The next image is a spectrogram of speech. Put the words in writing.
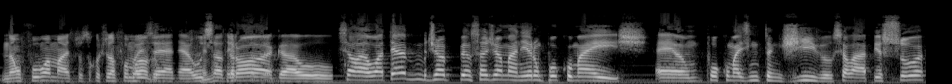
não fuma mais, a pessoa continua fumando. Pois é, né? Usa droga, ou. Sei lá, ou até de uma, pensando de uma maneira um pouco mais. É, um pouco mais intangível, sei lá, a pessoa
